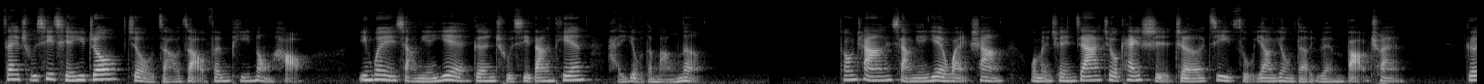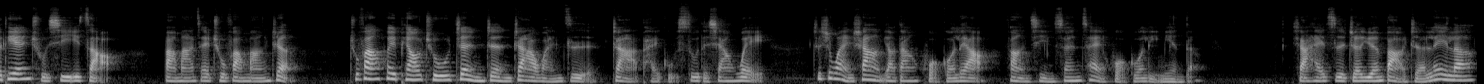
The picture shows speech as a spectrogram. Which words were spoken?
在除夕前一周就早早分批弄好，因为小年夜跟除夕当天还有的忙呢。通常小年夜晚上，我们全家就开始折祭祖要用的元宝串，隔天除夕一早。爸妈在厨房忙着，厨房会飘出阵阵炸丸子、炸排骨酥的香味，这是晚上要当火锅料放进酸菜火锅里面的。小孩子折元宝折累了，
